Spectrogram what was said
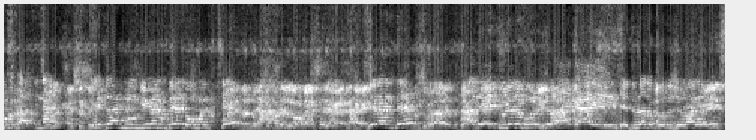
কোনো করতেছে কাজ না। নাই। তো এসে দেখি। এটা নুঙ্গি ম্যান উঠে দম মারছে। একজন নন্দী করে দৌড় মারছে, guys। যে আনতে, নন্দী করে আর দেখো আরে এই guys, দুইটা তো গরু জোড়া, এই। গাইস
